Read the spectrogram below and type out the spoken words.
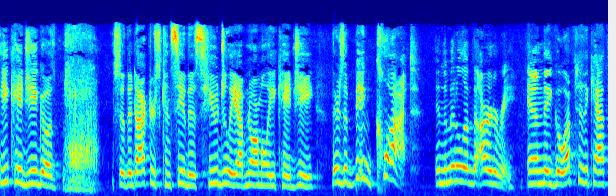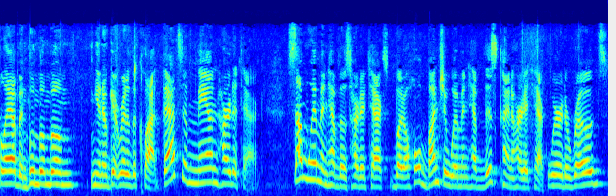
EKG goes, so the doctors can see this hugely abnormal EKG there's a big clot in the middle of the artery, and they go up to the cath lab and boom, boom, boom, you know, get rid of the clot. That's a man heart attack. Some women have those heart attacks, but a whole bunch of women have this kind of heart attack where it erodes,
